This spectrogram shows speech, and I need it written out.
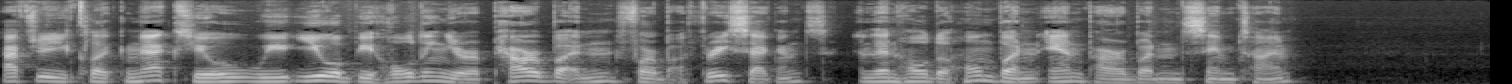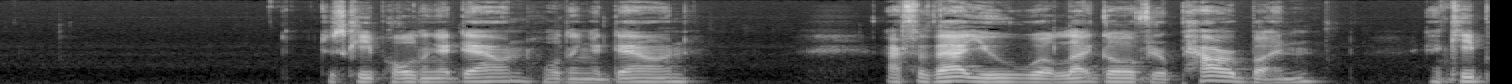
After you click next, you will, you will be holding your power button for about 3 seconds and then hold the home button and power button at the same time. Just keep holding it down, holding it down. After that, you will let go of your power button and keep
